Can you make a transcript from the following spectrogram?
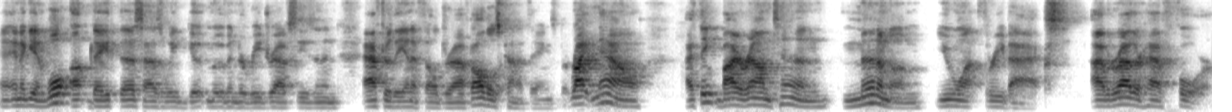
And again, we'll update this as we get, move into redraft season and after the NFL draft, all those kind of things. But right now, I think by round 10, minimum, you want three backs. I would rather have four,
